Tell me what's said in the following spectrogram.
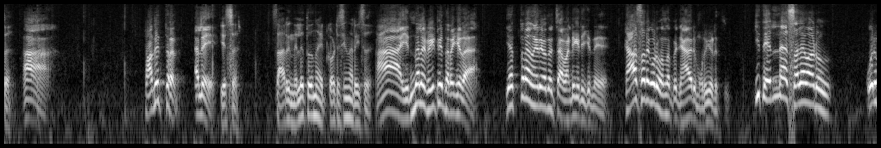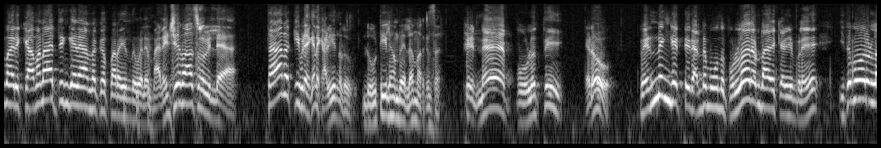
സർ ആ. പവിത്രൻ അല്ലേ? യെസ് സർ സാർ ഇന്നലെ തോന്നുന്ന ഹെഡ് ക്വാർട്ടേഴ്സിൽ നിന്ന് അറിയിച്ചത്. ആ ഇന്നലെ വീട്ടിൽ നിന്ന് ഇറങ്ങിയതാ. എത്ര നേരം എന്ന് വെച്ചാ വണ്ടി ഇരിക്കുന്നത് കാസർഗോഡ് വന്നപ്പോ ഞാൻ ഒരു മുറിയെടുത്തു. ഇതെല്ലാ സ്ഥലമാണു ഒരുമാതിരി കമണാറ്റിങ്കര എന്നൊക്കെ പറയുന്ന പോലെ മനുഷ്യവാസവുമില്ല. താനൊക്കെ ഇവിടെ എങ്ങനെ കഴിയുന്നുള്ളൂ ഡ്യൂട്ടിയിലാകുമ്പോ എല്ലാം മറക്കും സാർ പിന്നെ പുളുത്തി. എടോ പെണ്ണും കെട്ടി രണ്ട് മൂന്ന് പിള്ളേരുണ്ടായി കഴിയുമ്പോഴേ ഇതുപോലുള്ള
